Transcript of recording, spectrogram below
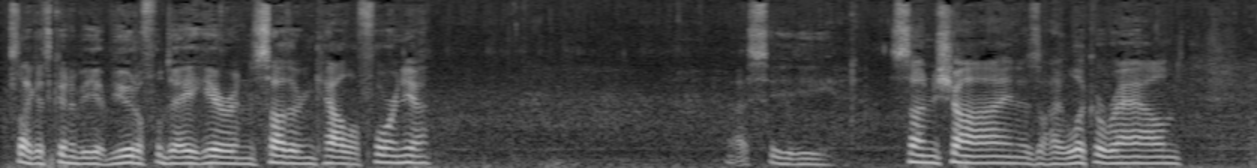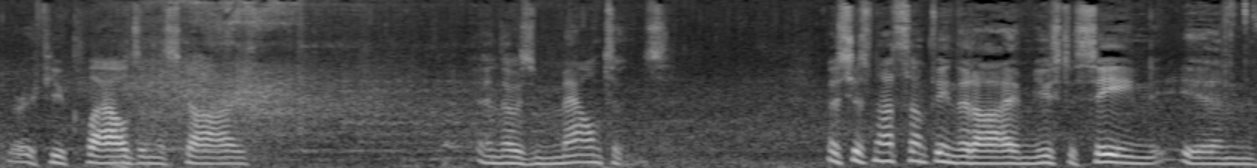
Looks like it's going to be a beautiful day here in Southern California. I see sunshine as I look around, very few clouds in the sky, and those mountains. It's just not something that I'm used to seeing in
